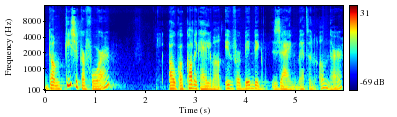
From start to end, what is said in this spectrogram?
dan kies ik ervoor, ook al kan ik helemaal in verbinding zijn met een ander,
